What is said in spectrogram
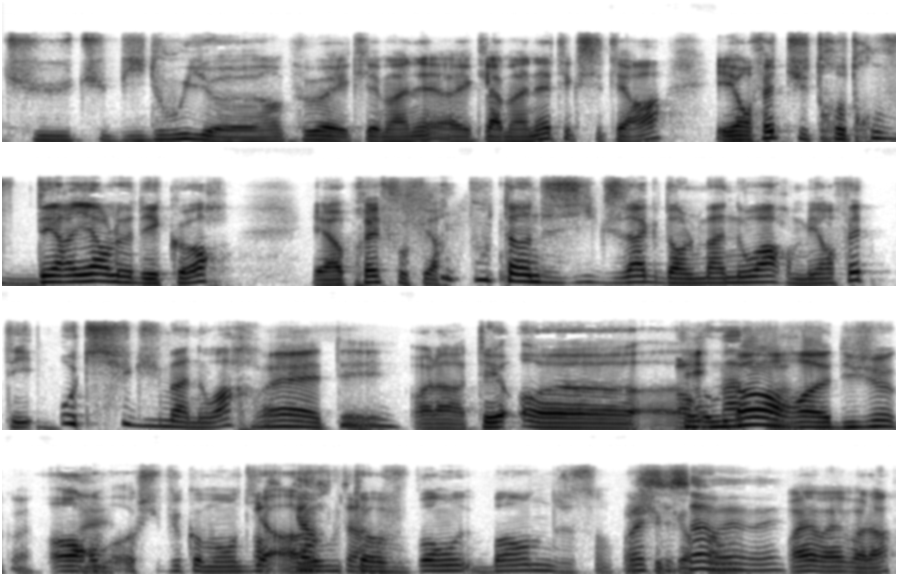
tu, bidouilles un peu avec avec la manette, etc. Et en fait tu te retrouves derrière le décor. Et après, il faut faire tout un zigzag dans le manoir, mais en fait, t'es au-dessus du manoir. Ouais, t'es Voilà, t'es euh, t'es Hors map, hors quoi. euh, du jeu, quoi. hors, Ouais. je sais plus comment on dit, Hors out carte. of bound, je sais- Ouais, c'est ça, ouais, ouais. Ouais, ouais, voilà.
